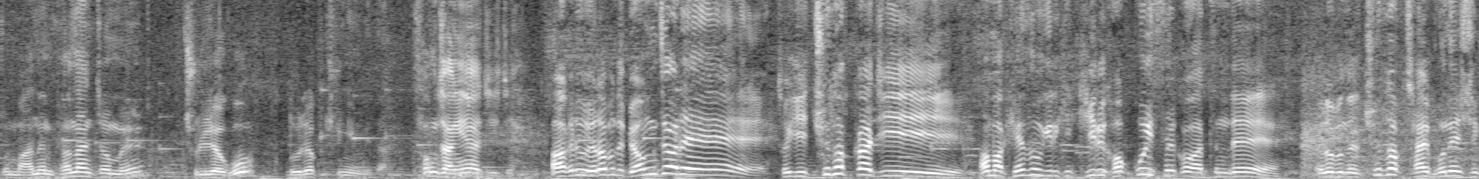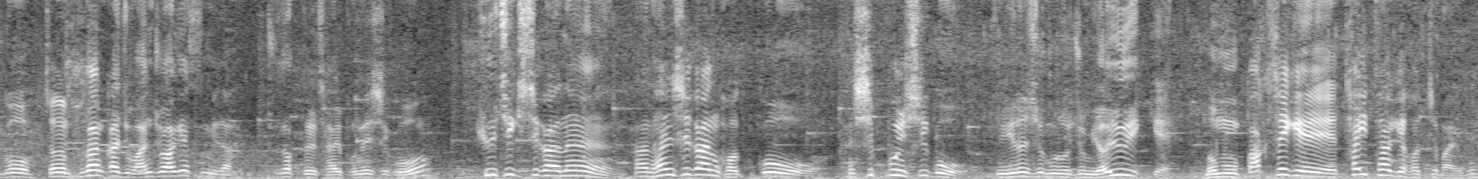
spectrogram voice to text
좀 많은 변환점을 주려고 노력 중입니다. 성장해야지 이제. 아 그리고 여러분들 명절에 저기 추석까지 아마 계속 이렇게 길을 걷고 있을 것 같은데 여러분들 추석 잘 보내시고 저는 부산까지 완주하겠습니다. 추석들 잘 보내시고 휴식 시간은 한 1시간 걷고 한 10분 쉬고 좀 이런 식으로 좀 여유 있게 너무 빡세게 타이트하게 걷지 말고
